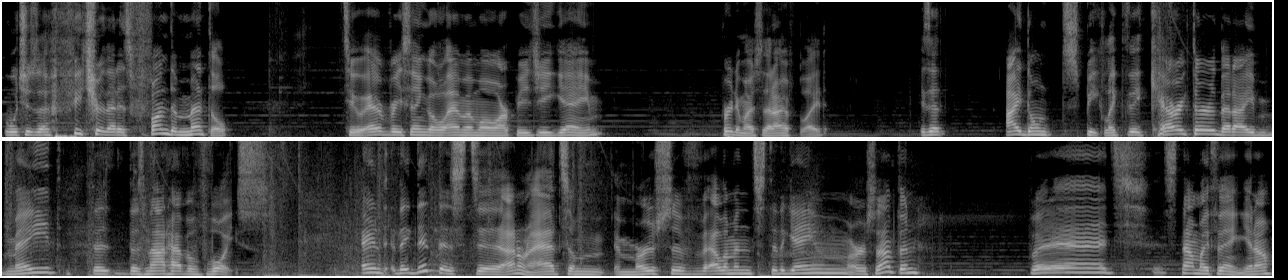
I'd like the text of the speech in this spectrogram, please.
which is a feature that is fundamental to every single MMORPG game, pretty much that I've played, is that I don't speak. Like the character that I made th does not have a voice. And they did this to, I don't know, add some immersive elements to the game or something. But it's, it's not my thing, you know?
